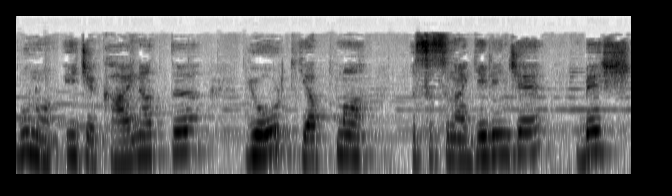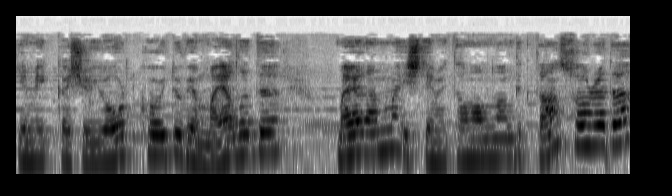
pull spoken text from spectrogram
Bunu iyice kaynattı. Yoğurt yapma ısısına gelince 5 yemek kaşığı yoğurt koydu ve mayaladı. Mayalanma işlemi tamamlandıktan sonra da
